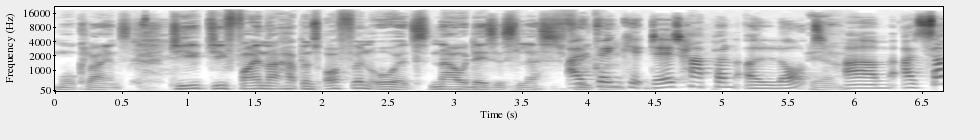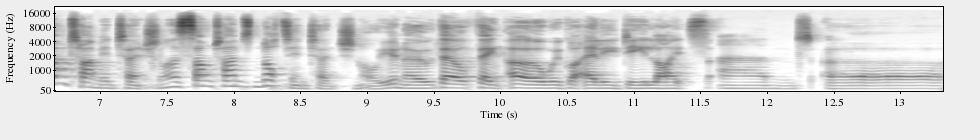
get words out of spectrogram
more clients. Do you do you find that happens often, or it's nowadays it's less? Frequent? I think it did happen a lot. Yeah. Um, sometimes intentional and sometimes not intentional. You know, they'll think, oh, we've got LED lights and uh,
